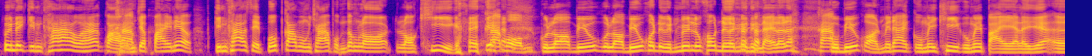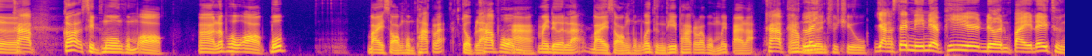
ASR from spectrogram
เพิ่งได้กินข้าวฮะกว่าครัผบมจะไปเนี่ยกินข้าวเสร็จปุ๊บเก้าโมงเช้าผมต้องรอรอขี้กันครับผมกูรอบิ้วกูรอบิ้วคนอื่นไม่รู้เขาเดินกันถึงไหนแล้วนะครับกูบิ้วก่อนไม่ได้กูไม่ขี้กูไม่ไปอะไรเงี้ยเออครับก็สิบโมงผมออก อ่าแล้วพอออกปุ๊บ บ่ายสองผมพักแล้วจบแล้วครับผมอ่าไม่เดินละบ่ายสองผมก็ถึงที่พักแล้วผมไม่ไปละครับอ่าผมแล้วเดินชิวอย่างเส้นนี้เนี่ยพี่เดินไปได้ถึง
